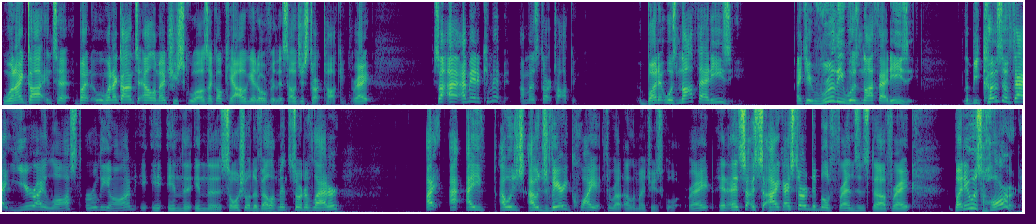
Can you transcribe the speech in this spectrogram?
when I got into, but when I got into elementary school, I was like, okay, I'll get over this. I'll just start talking, right? So I, I made a commitment. I'm gonna start talking, but it was not that easy. Like it really was not that easy. Because of that year I lost early on in, the in the social development sort of ladder, I, I, I was I was very quiet throughout elementary school, right? And, and so, so I, I started to build friends and stuff, right? But it was hard.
